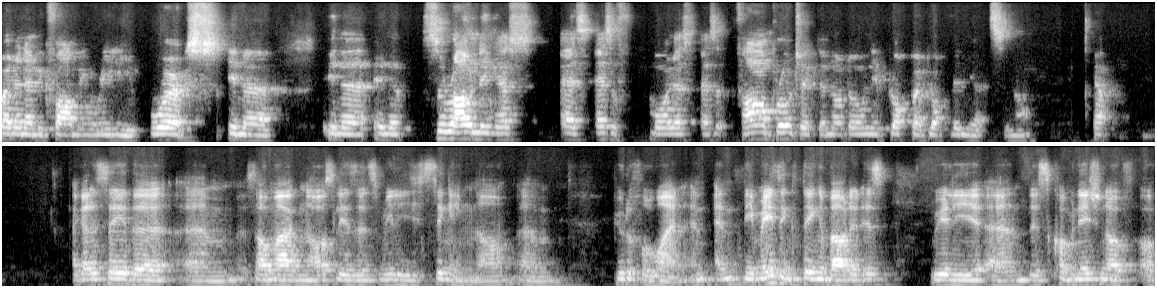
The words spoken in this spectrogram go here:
biodynamic farming really works in a in a in a surrounding as as as a more or less as a farm project and not only block by block vineyards you know? Yeah. I gotta say the um Saumagen auslese is really singing now. Um, beautiful wine and and the amazing thing about it is really um, this combination of, of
